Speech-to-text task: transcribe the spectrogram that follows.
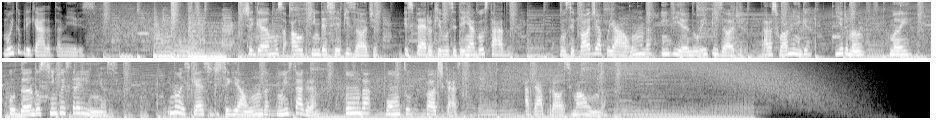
Muito obrigada, Tamires. Chegamos ao fim desse episódio. Espero que você tenha gostado. Você pode apoiar a Onda enviando o episódio para sua amiga, irmã, mãe ou dando cinco estrelinhas. E não esquece de seguir a Onda no Instagram, onda.podcast. Até a próxima Onda!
